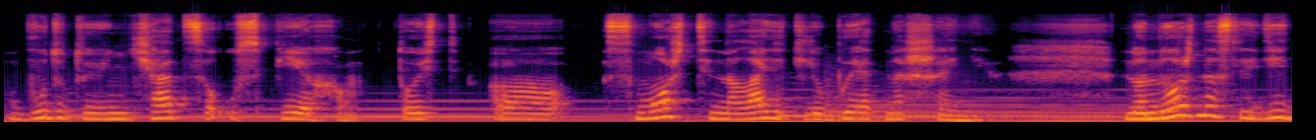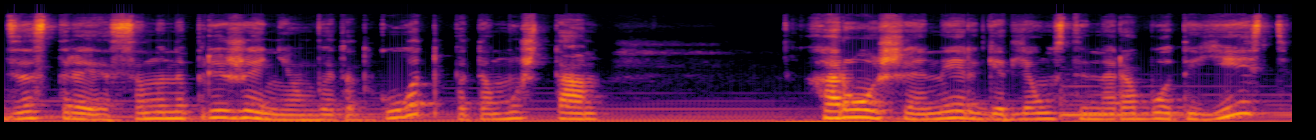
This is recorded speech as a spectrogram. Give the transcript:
будут увенчаться успехом, то есть э, сможете наладить любые отношения. Но нужно следить за стрессом и напряжением в этот год, потому что хорошая энергия для умственной работы есть,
